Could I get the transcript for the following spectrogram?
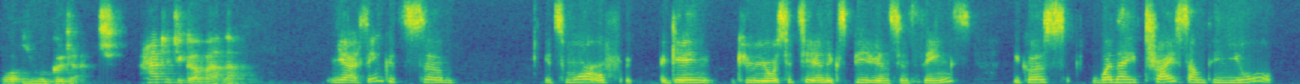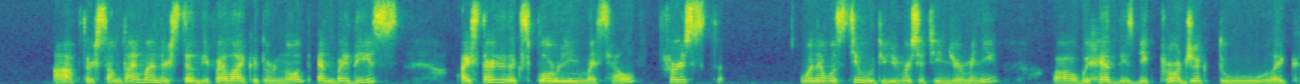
what you were good at. How did you go about that? Yeah, I think it's um, it's more of again curiosity and experiencing things because when I try something new, after some time I understand if I like it or not, and by this I started exploring myself. First, when I was still at university in Germany, uh, we had this big project to like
